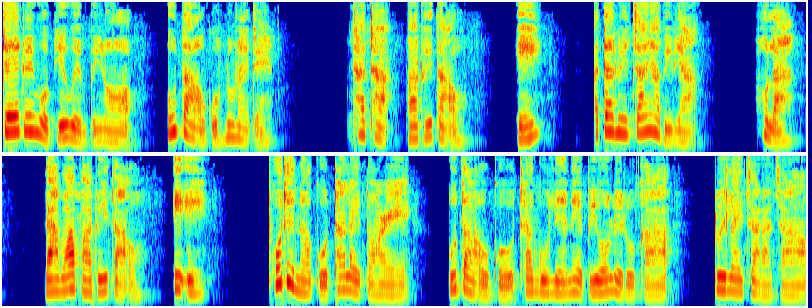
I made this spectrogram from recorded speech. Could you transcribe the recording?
တဲတွင်းကိုပြေးဝင်ပြီးတော့ဥတာအုပ်ကိုနှုတ်လိုက်တယ်။ထထဘာထွေးတာအောင်ဟေးအတန်တွေကြားရပြီဗျ။ဟုတ်လား လာပါဘာထွေးတာအောင်အေးအေးဖိုးထင်နောက်ကိုထားလိုက်သွားတဲ့ဥတာအုပ်ကိုထန်ကိုလျံနဲ့ပြောလေတို့ကတွေးလိုက်ကြတာကြောင့်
